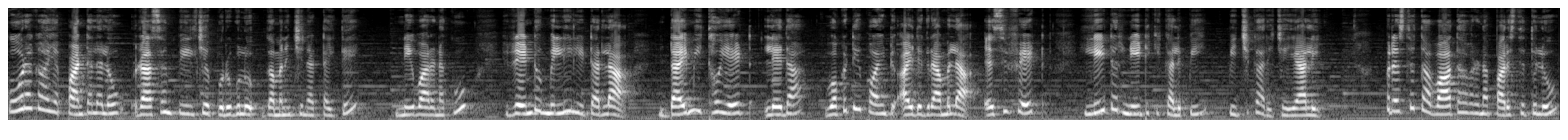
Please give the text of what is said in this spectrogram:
కూరగాయ పంటలలో రసం పీల్చే పురుగులు గమనించినట్టయితే నివారణకు రెండు మిల్లీలీటర్ల డైమిథోయేట్ లేదా ఒకటి పాయింట్ ఐదు గ్రాముల ఎసిఫేట్ లీటర్ నీటికి కలిపి పిచికారీ చేయాలి. ప్రస్తుత వాతావరణ పరిస్థితులు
